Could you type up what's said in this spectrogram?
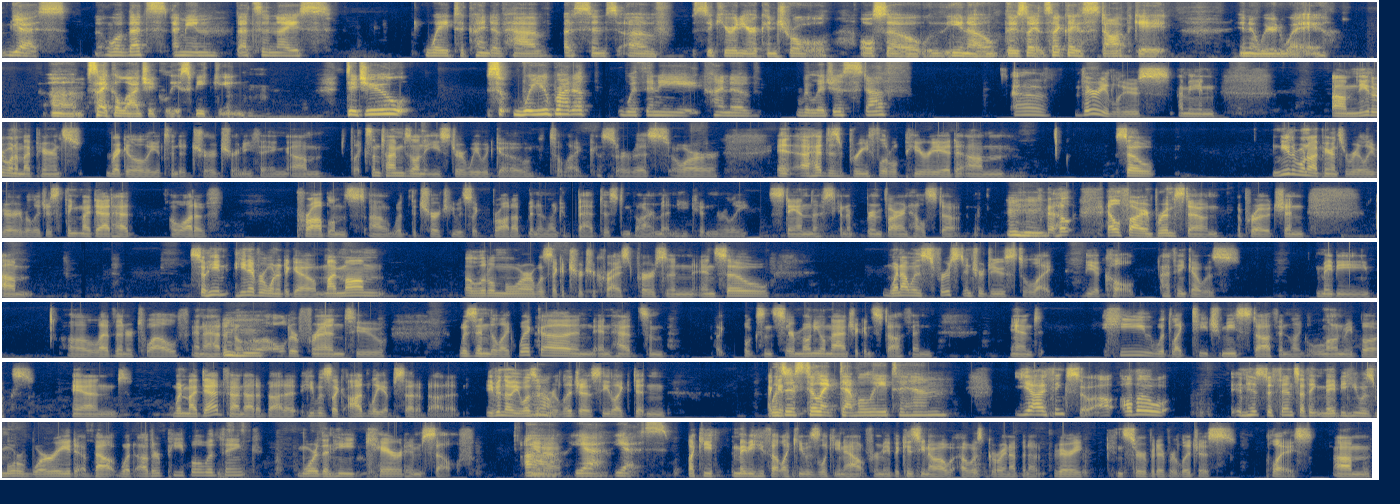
Yes. Well, that's, I mean, that's a nice way to kind of have a sense of security or control. Also you know there's like it's like a stop gate in a weird way um psychologically speaking Mhm. did you so were you brought up with any kind of religious stuff Uh, very loose. I mean, um, neither one of my parents regularly attended church or anything. Um, like sometimes on Easter we would go to like a service, or and I had this brief little period. Um, so neither one of my parents were really very religious. I think my dad had a lot of problems uh, with the church. He was like brought up in a, like a Baptist environment, and he couldn't really stand this kind of brimfire and hellstone mm-hmm. hell, hellfire and brimstone approach and um so he he never wanted to go my mom a little more was like a church of christ person and so when i was first introduced to like the occult i think i was maybe 11 or 12 and i had an Mhm. older friend who was into like wicca and and had some like books and ceremonial magic and stuff and and he would like teach me stuff and like loan me books. And when my dad found out about it he was like oddly upset about it. Even though he wasn't Oh. religious he like didn't I was it he- still like devilly to him? Yeah i think so. Al- although in his defense i think maybe he was more worried about what other people would think more than he cared himself You know? Yeah yes. Like he maybe he felt like he was looking out for me because you know I, I was growing up in a very conservative religious place um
